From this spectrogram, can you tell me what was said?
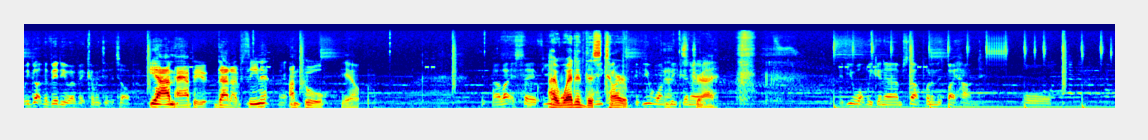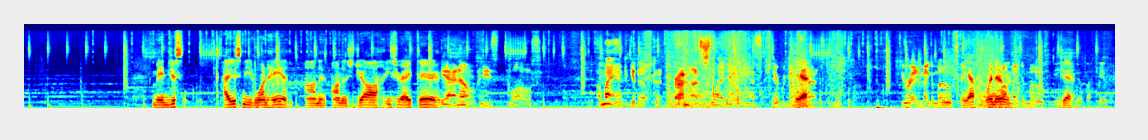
We got the video of it coming to the top. yeah, I'm happy that I've seen it. I'm cool. Yeah. Now, like I say, if you I want, wetted this we can- tarp. If you want, we Let's can. um, try. If you want, we can um, start pulling this by hand, or I mean, just I just need one hand on it, on his jaw. He's right there. Yeah, I know. He's close. I might have to get up to it. I'm gonna slide my hands. There we go. Yeah. You ready to make a move? Yeah, whenever. make a move. Yeah. to go back in. Nice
